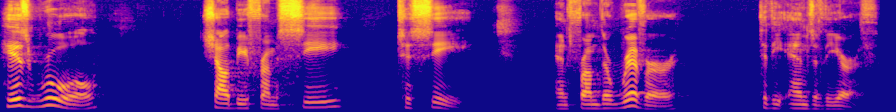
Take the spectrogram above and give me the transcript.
His rule shall be from sea to sea, and from the river to the ends of the earth.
